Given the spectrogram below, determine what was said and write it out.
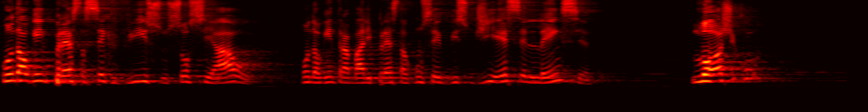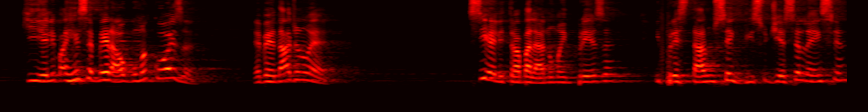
quando alguém presta serviço social, quando alguém trabalha e presta algum serviço de excelência, lógico que ele vai receber alguma coisa. É verdade ou não é? Se ele trabalhar numa empresa e prestar um serviço de excelência,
